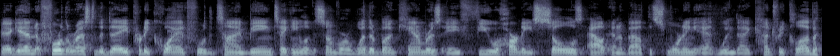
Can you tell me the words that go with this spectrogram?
Again, for the rest of the day, pretty quiet for the time being. Taking a look at some of our WeatherBug cameras, a few hardy souls out and about this morning at Windyke Country Club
